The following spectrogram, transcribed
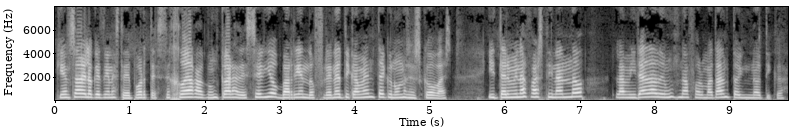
¿Quién sabe lo que tiene este deporte? Se juega con cara de serio, barriendo frenéticamente con unas escobas, y termina fascinando la mirada de una forma tanto hipnótica.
